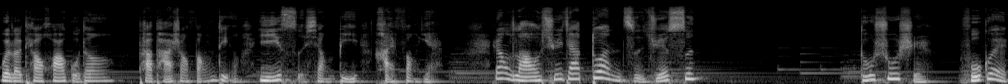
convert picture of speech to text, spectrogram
为了跳花鼓灯，他爬上房顶以死相逼，还放言让老徐家断子绝孙。读书时，福贵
